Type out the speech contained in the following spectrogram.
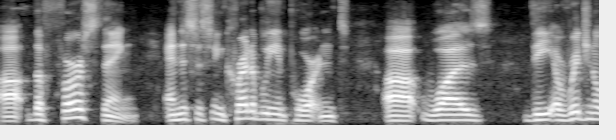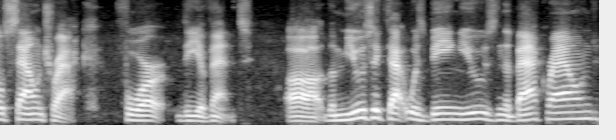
Uh, the first thing, and this is incredibly important, uh, was the original soundtrack for the event. Uh, the music that was being used in the background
